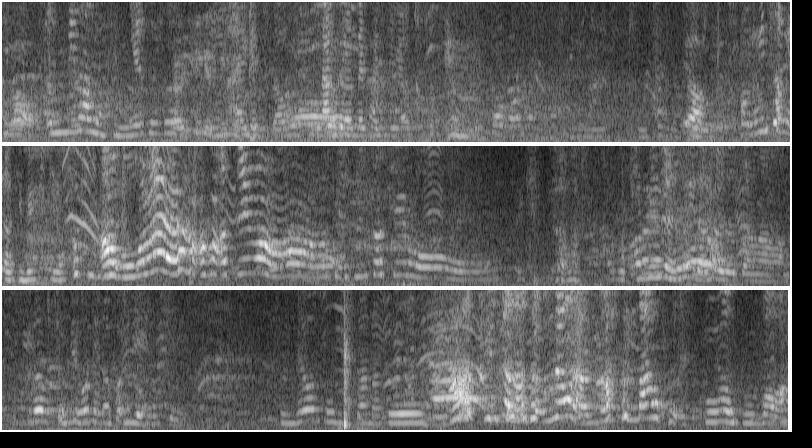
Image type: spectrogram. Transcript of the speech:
김은민하고 김예슬 사는데. 응, 알겠어. 난 그런데 관심이 없어. 야, 박민창이랑 김혜빈이랑 석희. 아, 뭐래? 하- 하지 마. 걔 진짜 싫어. 김민준이 생이 날려줬잖아. 그 다음에 정혜원이랑 박민창. 전재원 저기 있잖아, 저기. 아, 진짜 나 전생을 안 좋아한다고. 9번, 9번.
